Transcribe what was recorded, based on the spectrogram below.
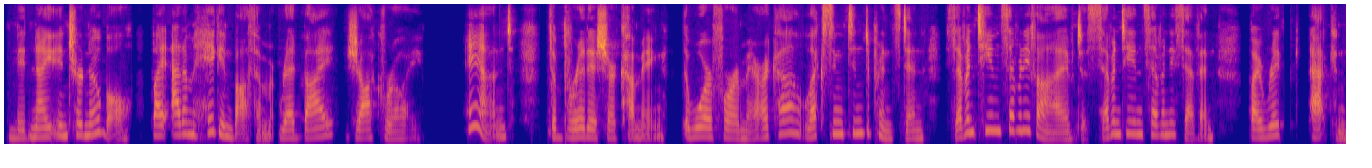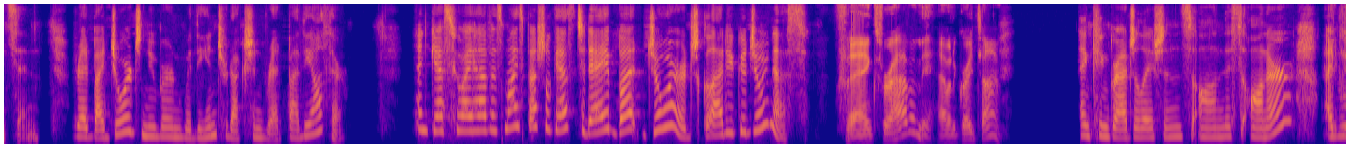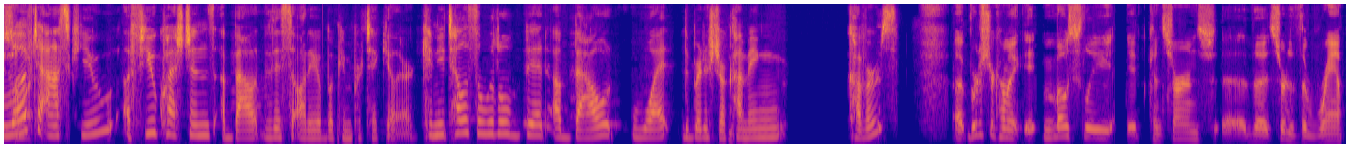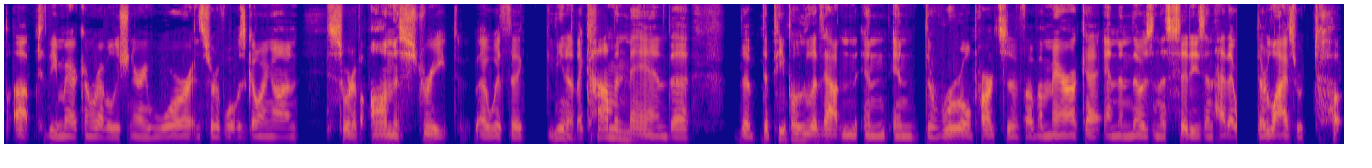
Midnight in Chernobyl by Adam Higginbotham, read by Jacques Roy. And The British Are Coming The War for America, Lexington to Princeton, 1775 to 1777 by Rick Atkinson, read by George Newbern with the introduction read by the author. And guess who I have as my special guest today? But George, glad you could join us. Thanks for having me. Having a great time. And congratulations on this honor. Thank I'd you so love to ask you a few questions about this audiobook in particular. Can you tell us a little bit about what The British Are Coming covers? Uh, British are coming. It, mostly, it concerns uh, the sort of the ramp up to the American Revolutionary War and sort of what was going on, sort of on the street uh, with the you know the common man, the the, the people who lived out in, in, in the rural parts of, of America, and then those in the cities, and how their their lives were to-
